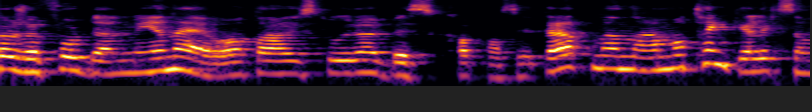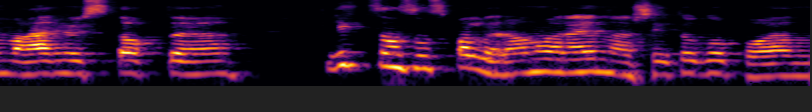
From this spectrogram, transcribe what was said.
Kanskje fordelen min er jo at jeg har stor arbeidskapasitet, men jeg må tenke liksom hver høst at uh, litt sånn som spillerne har energi til å gå på en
